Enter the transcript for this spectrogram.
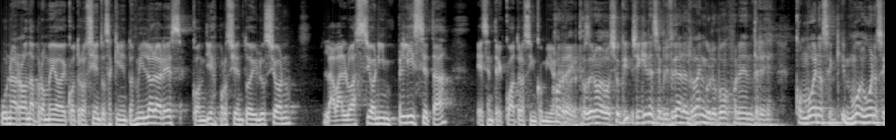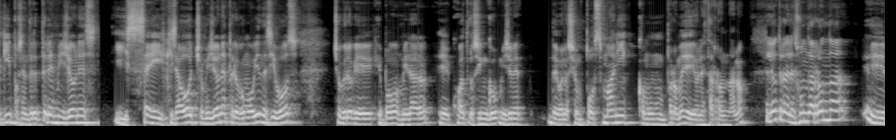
una ronda promedio de 400 a 500 mil dólares con 10% de dilución, la evaluación implícita es entre 4 a 5 millones. Correcto, de, nuevo, si quieren simplificar el rango, lo podemos poner entre, con buenos, muy buenos equipos, entre 3 millones y 6, quizá 8 millones, pero como bien decís vos, yo creo que, podemos mirar 4 o 5 millones de evaluación post-money como un promedio en esta ronda. ¿no? La otra, la segunda ronda, eh,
